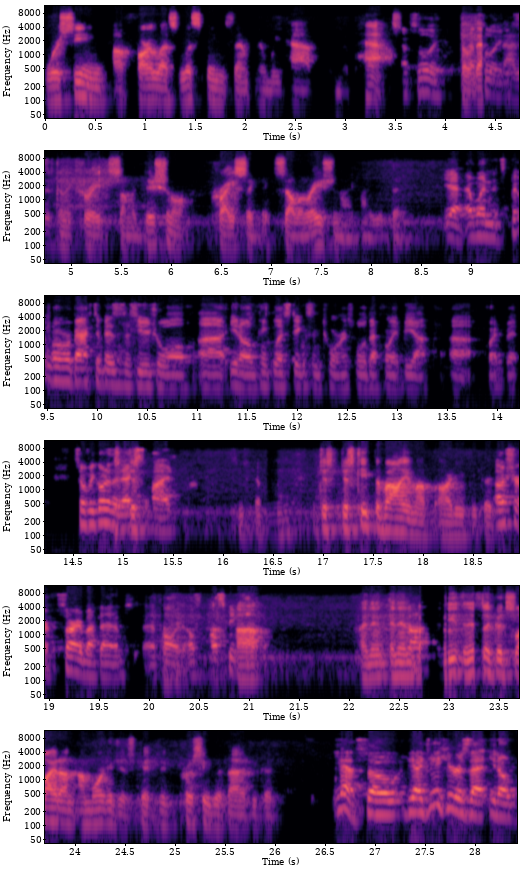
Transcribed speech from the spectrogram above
we're seeing uh, far less listings than, than we have in the past. Absolutely. So that, that is going to create some additional pricing acceleration, I, I would think. Yeah, and when it's when we're back to business as usual, uh, you know, I think listings and tours will definitely be up uh, quite a bit. So if we go to the next Just- slide. Just, just keep the volume up, Artie, if you could. Oh, sure. Sorry about that. I'm, I apologize. I'll, I'll speak. Uh, And then, and then, Uh, about- and this is a good slide on, on mortgages. Could you proceed with that if you could? Yeah, so the idea here is that, you know,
